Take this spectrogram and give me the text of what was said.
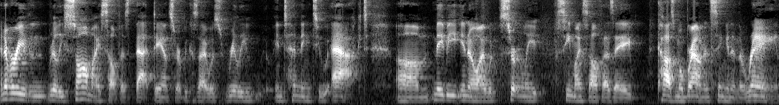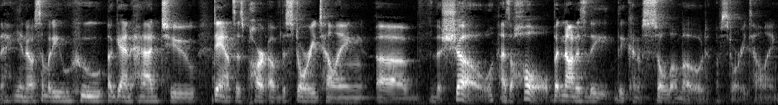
I never even really saw myself as that dancer because I was really intending to act um, maybe you know I would certainly see myself as a Cosmo Brown and Singing in the Rain. You know, somebody who, again had to dance as part of the storytelling of the show as a whole, but not as the the kind of solo mode of storytelling.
